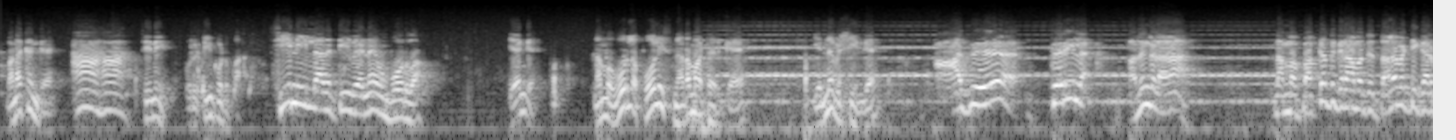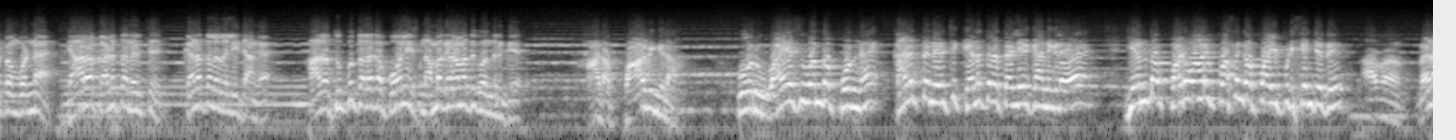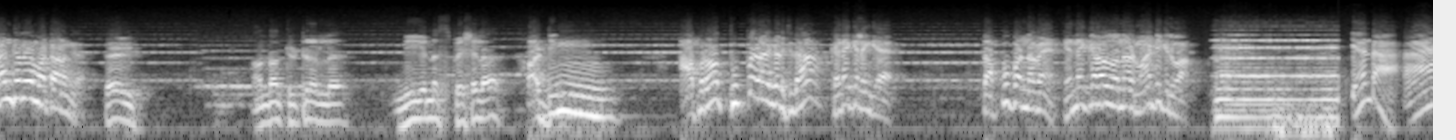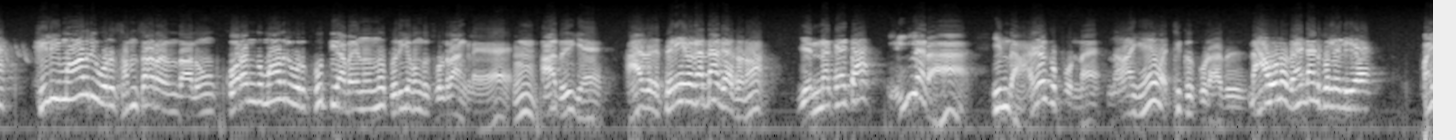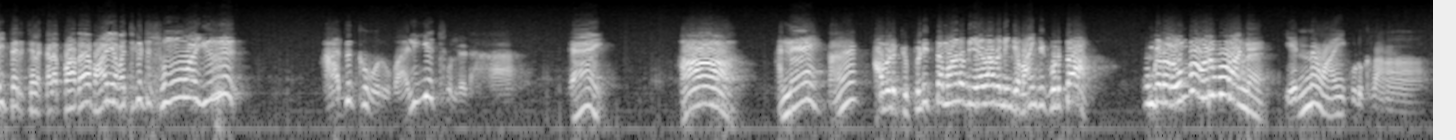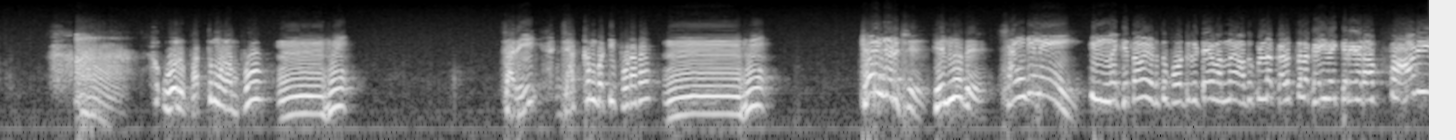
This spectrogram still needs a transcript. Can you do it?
வணக்கங்க. ஆஹா. சீனி ஒரு டீ போடுப்பா சீனி இல்லாத டீ வேணா இவன் போடுவான் ஏங்க நம்ம ஊர்ல போலீஸ் நடமாட்டம் இருக்க. என்ன விஷயங்க? அது தெரியல. அதுங்களா? நம்ம பக்கத்து கிராமத்து தலைவெட்டி கருப்பன் பொண்ண யாரோ கழுத்தை நெரிச்சு கிணத்துல தள்ளிட்டாங்க. அத துப்பு துலக்க போலீஸ் நம்ம கிராமத்துக்கு வந்திருக்கு. அட பாவிங்களா ஒரு வயசு வந்த பொண்ண கழுத்தை நெரிச்சு கிணத்துல தள்ளியிருக்கானுங்களே எந்த படுவாய் பசங்கப்பா இப்படி செஞ்சது? அவன் விளங்கவே மாட்டானுங்க. ஏய் நான் தான் திட்டுறல்ல நீ என்ன ஸ்பெஷலா? அடிங். அப்புறம் துப்பெல்லாம் கிடைச்சுதா? கிடைக்கலைங்க. தப்பு பண்ணவன் என்னைக்காவது ஒரு நாள் மாட்டிக்கிடுவான். ஏண்டா? கிளி மாதிரி ஒரு சம்சாரம் இருந்தாலும் குரங்கு மாதிரி ஒரு கூத்தியா வேணும்னு பெரியவங்க சொல்றாங்களே. அது ஏன்? அது பெரியவங்க தான் கேட்கணும் என்ன கேட்டா? இல்லடா. இந்த அழகு பொண்ண நான் ஏன் வச்சுக்க கூடாது? நான் ஒண்ணும் வேண்டாம்னு சொல்லலையே. வயித்தறிச்சல கலப்பாத வாய வச்சுக்கிட்டு சும்மா இரு. அதுக்கு ஒரு வழிய சொல்லுடா. ஏய் ஆ, அண்ணே அவளுக்கு பிடித்தமானது ஏதாவது நீங்க வாங்கி கொடுத்தா உங்களை ரொம்ப விரும்புவாங்க. என்ன வாங்கி கொடுக்கலாம்? ஒரு பத்து முழம் பூ. சரி ஜக்கம்பட்டி புடவை. ம்ஹும். தெரிஞ்சிடுச்சு என்னது? சங்கிலி. இன்னைக்கு தான் எடுத்து போட்டுக்கிட்டே வந்தேன். அதுக்குள்ள கழுத்துல கை வைக்கிறீங்கடா பாவி.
